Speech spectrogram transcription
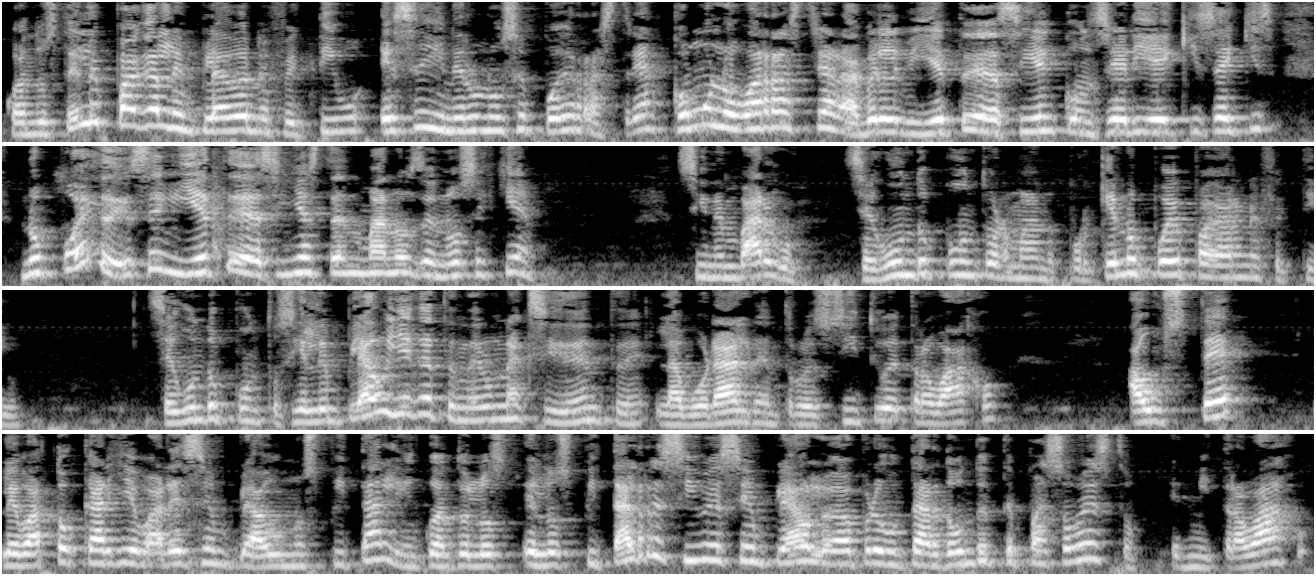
Cuando usted le paga al empleado en efectivo, ese dinero no se puede rastrear. ¿Cómo lo va a rastrear? A ver, el billete de 100 con serie XX, no puede. Ese billete de 100 ya está en manos de no sé quién. Sin embargo, segundo punto, Armando, ¿por qué no puede pagar en efectivo? Segundo punto, si el empleado llega a tener un accidente laboral dentro del sitio de trabajo, a usted le va a tocar llevar ese empleado a un hospital. Y en cuanto el hospital recibe ese empleado, le va a preguntar, ¿dónde te pasó esto? En mi trabajo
